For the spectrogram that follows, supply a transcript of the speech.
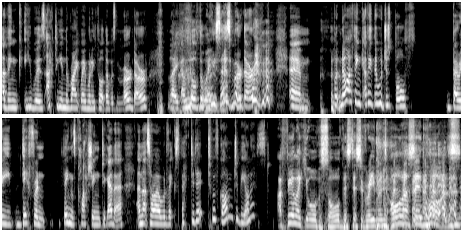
I think he was acting in the right way when he thought there was murder. Like I love the way he says murder. um, but no, I think I think they were just both very different things clashing together, and that's how I would have expected it to have gone. To be honest, I feel like you oversold this disagreement. All I said was,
